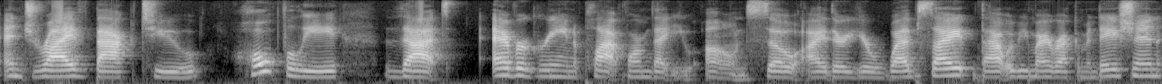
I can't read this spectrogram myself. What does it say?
and drive back to hopefully that evergreen platform that you own. So either your website, that would be my recommendation,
